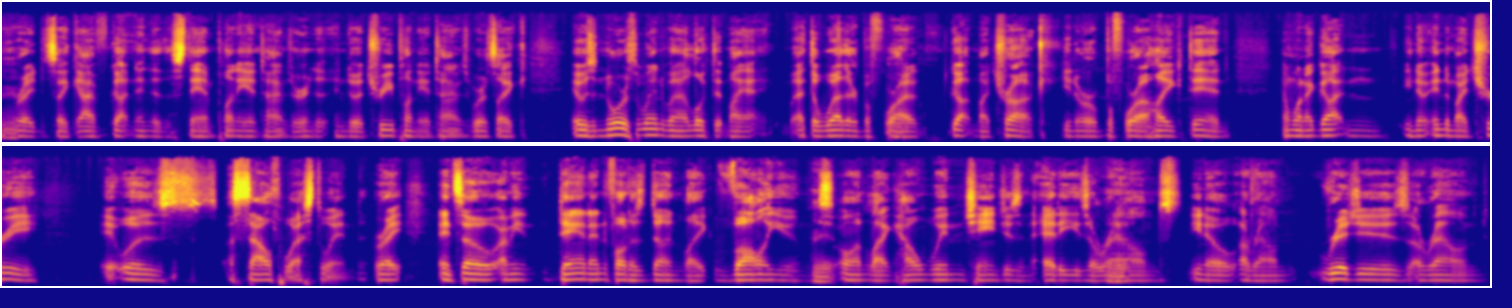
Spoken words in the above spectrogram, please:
right? It's like I've gotten into the stand plenty of times, or into, into a tree plenty of times, where it's like it was a north wind when I looked at my at the weather before I got my truck, you know, or before I hiked in, and when I got in, you know, into my tree, it was a southwest wind, right? And so, I mean, Dan Infalt has done like volumes on like how wind changes and eddies around, you know, around ridges, around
